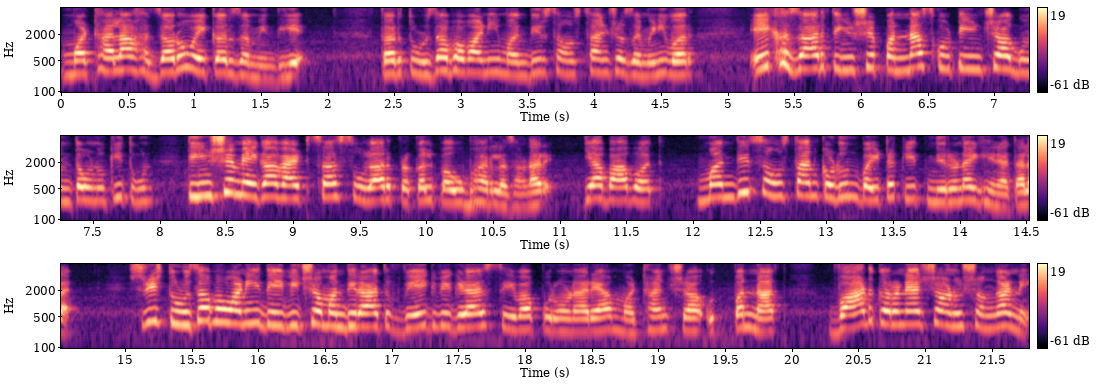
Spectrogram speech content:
मठाला हजारो एकर जमीन दिली आहे. तर तुळजाभवानी मंदिर संस्थांच्या जमिनीवर एक हजार तीनशे पन्नास कोटींच्या गुंतवणुकीतून तीनशे मेगावॅटचा सोलार प्रकल्प उभारला जाणार आहे. याबाबत मंदिर संस्थांकडून बैठकीत निर्णय घेण्यात आलाय. श्री तुळजाभवानी देवीच्या मंदिरात वेगवेगळ्या सेवा पुरवणाऱ्या मठांच्या उत्पन्नात वाढ करण्याच्या अनुषंगाने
